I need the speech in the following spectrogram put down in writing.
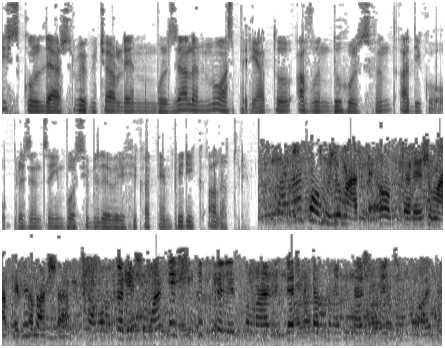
riscul de a-și rupe picioarele în îmbulzeală nu a speriat-o, având Duhul Sfânt, adică o prezență imposibil de verificat empiric alături. 8 jumate, 8 ore jumate, cam așa. Cam 8 ore jumate și cât credeți că mai aveți de așteptat până când ajungeți în față?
